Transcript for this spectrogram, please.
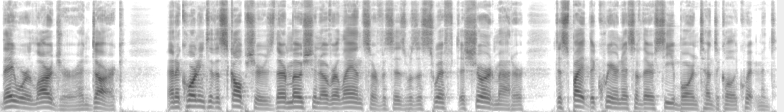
They were larger and dark, and according to the sculptures, their motion over land surfaces was a swift, assured matter, despite the queerness of their sea-borne tentacle equipment.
